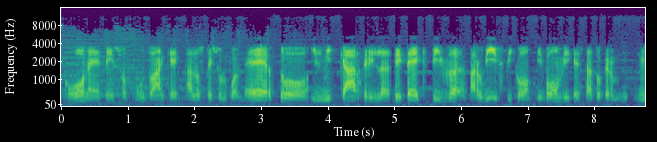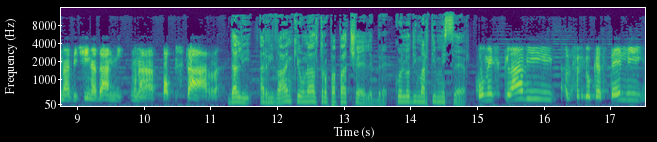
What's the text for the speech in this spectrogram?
icone, penso appunto anche allo stesso Lupo Alberto, il Nick Carter, il detective parodistico di Bonvi che è stato per una decina d'anni una pop star. Da lì arriva anche un altro papà celebre, quello di Martin Misser. Come sclavi, Alfredo Castelli,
